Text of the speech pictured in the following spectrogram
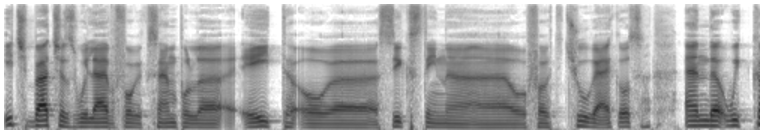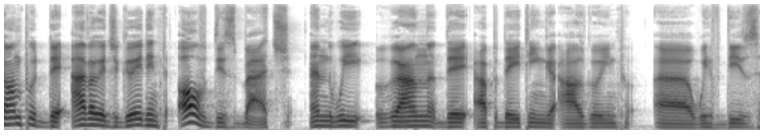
each batches will have, for example, uh, 8 or uh, 16 uh, or 32 records. And uh, we compute the average gradient of this batch and we run the updating algorithm with this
